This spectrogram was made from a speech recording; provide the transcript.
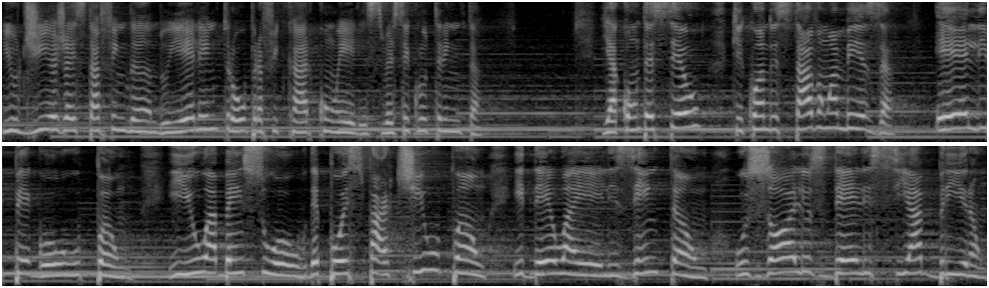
e o dia já está findando. E ele entrou para ficar com eles. Versículo 30. E aconteceu que quando estavam à mesa, ele pegou o pão e o abençoou, depois partiu o pão e deu a eles. Então os olhos deles se abriram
